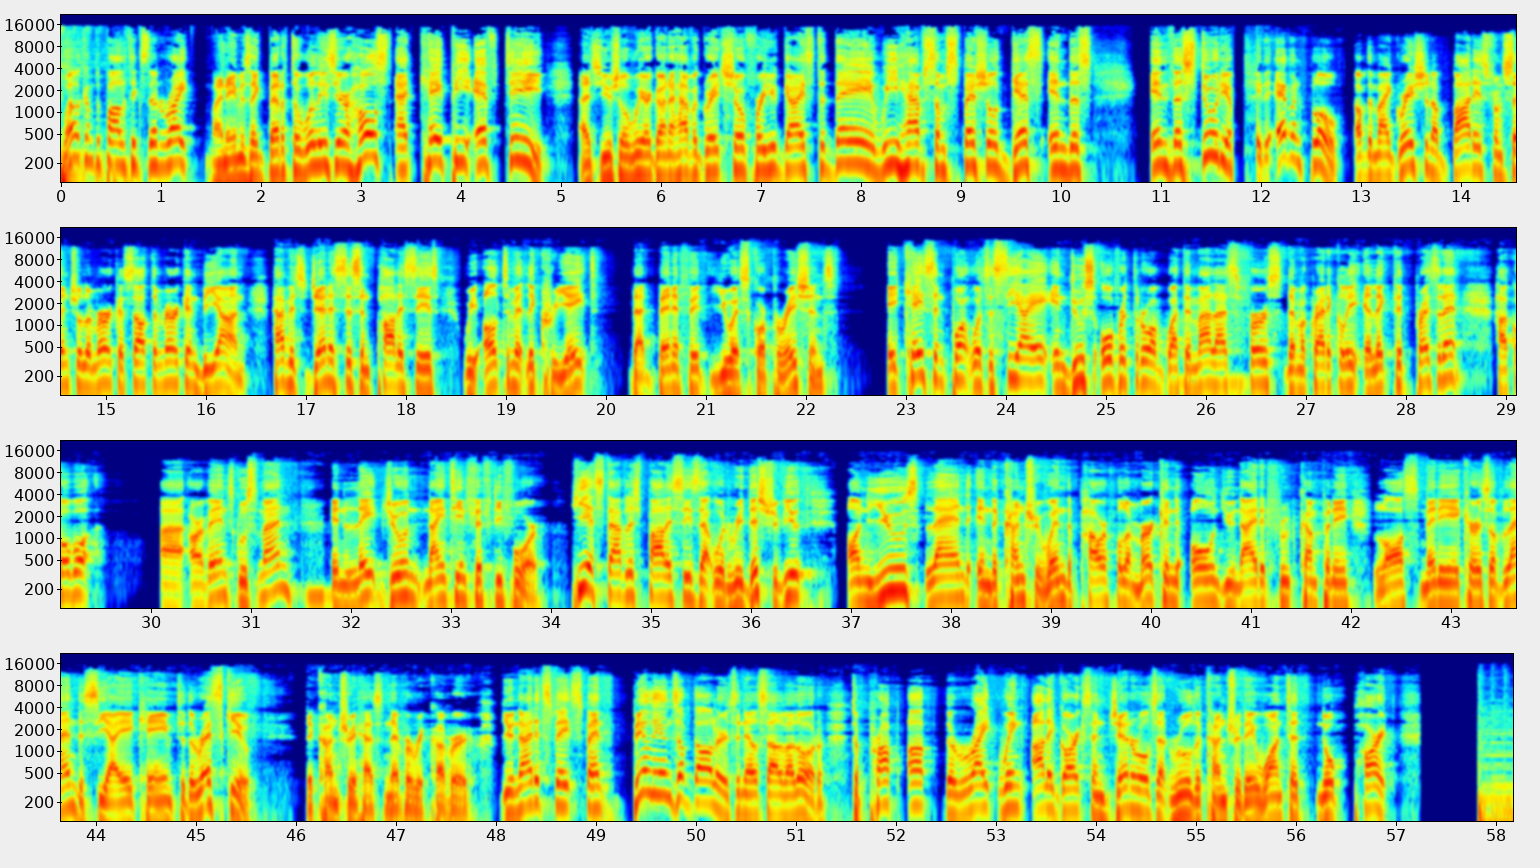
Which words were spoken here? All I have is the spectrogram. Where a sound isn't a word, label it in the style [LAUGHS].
Welcome to Politics Done Right. My name is Egberto Willies, your host at KPFT. As usual, we are going to have a great show for you guys today. We have some special guests in this in the studio. The ebb and flow of the migration of bodies from Central America, South America, and beyond have its genesis in policies we ultimately create that benefit U.S. corporations. A case in point was the CIA induced overthrow of Guatemala's first democratically elected president, Jacobo uh, Arbenz Guzman, in late June 1954. He established policies that would redistribute unused land in the country. When the powerful American owned United Fruit Company lost many acres of land, the CIA came to the rescue. The country has never recovered. The United States spent billions of dollars in El Salvador to prop up the right wing oligarchs and generals that rule the country. They wanted no part.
